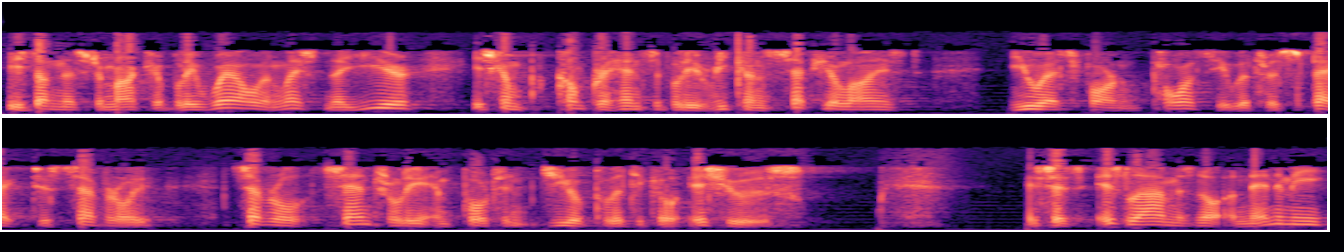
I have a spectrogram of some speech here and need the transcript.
He's done this remarkably well. In less than a year, he's com- comprehensively reconceptualized U.S. foreign policy with respect to several, several centrally important geopolitical issues. He says Islam is not an enemy,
